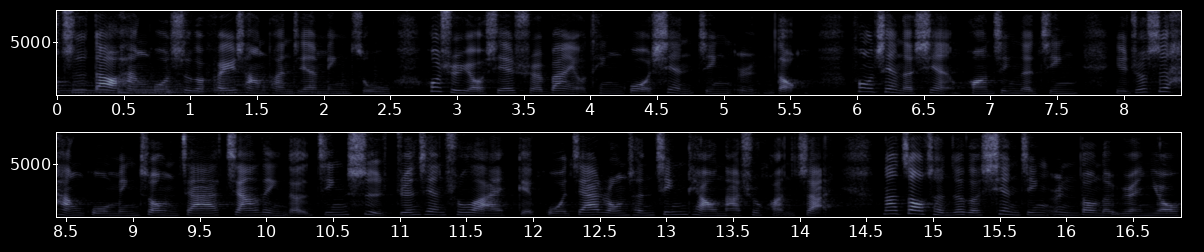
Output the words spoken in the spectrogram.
都知道韩国是个非常团结的民族。或许有些学伴有听过现金运动，奉献的献，黄金的金，也就是韩国民众家家领的金饰捐献出来，给国家融成金条拿去还债。那造成这个现金运动的缘由，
